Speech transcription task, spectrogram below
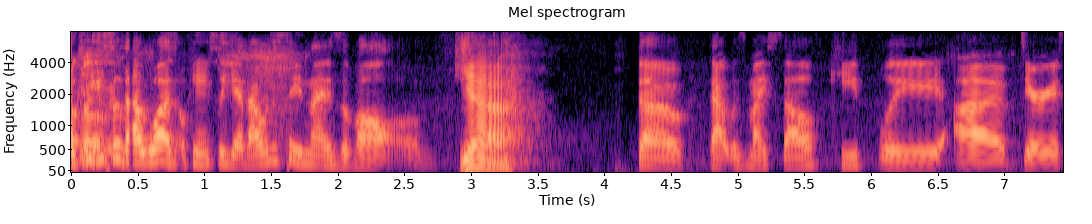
okay, guy. so that was okay. So yeah, that was the same night as Evolve. Yeah. So that was myself, Keith Lee, uh, Darius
